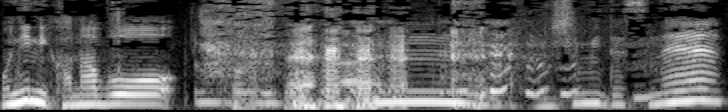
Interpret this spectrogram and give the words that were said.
鬼に金棒。そうですね。はい、楽しみですね。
